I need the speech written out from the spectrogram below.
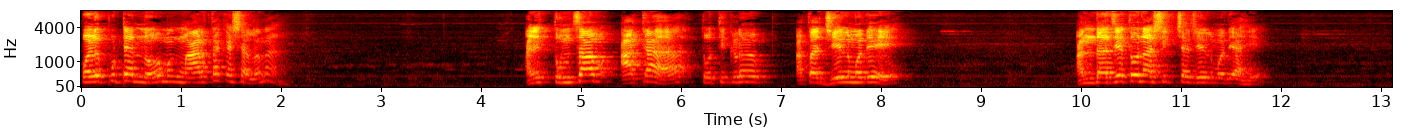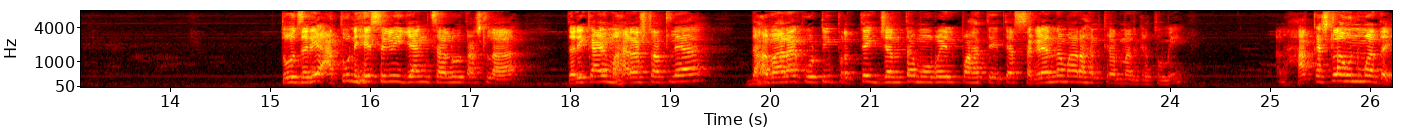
पळपुट्यांनो मग मारता कशाला ना? आणि तुमचा आका तो तिकडं आता जेलमध्ये अंदाजे तो नाशिकच्या जेलमध्ये आहे. तो जरी आतून हे सगळी गँग चालवत असला तरी काय महाराष्ट्रातल्या दहा बारा कोटी प्रत्येक जनता मोबाईल पाहते त्या सगळ्यांना मारहाण करणार का तुम्ही? आणि हा कसला उन्माद आहे?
